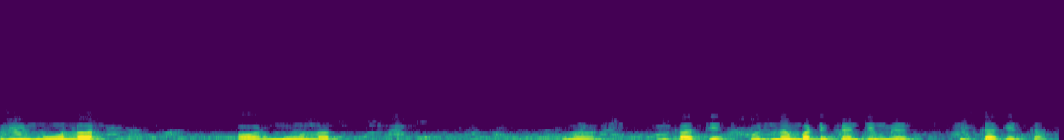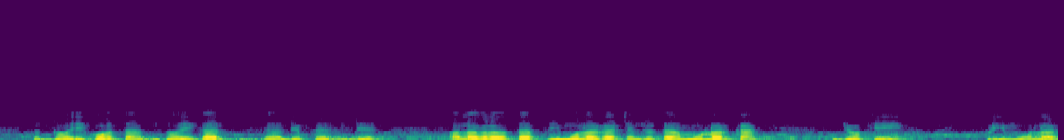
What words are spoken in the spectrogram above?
प्रीमोलर और मोलर लिखा थी कुछ नंबर डिफरेंट इनमें किसका किसका तो दो ही को होता दो ही का डिफरेंट अलग अलग होता है प्री मोलर का चेंज होता है मोलर का जो कि प्री मोलर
